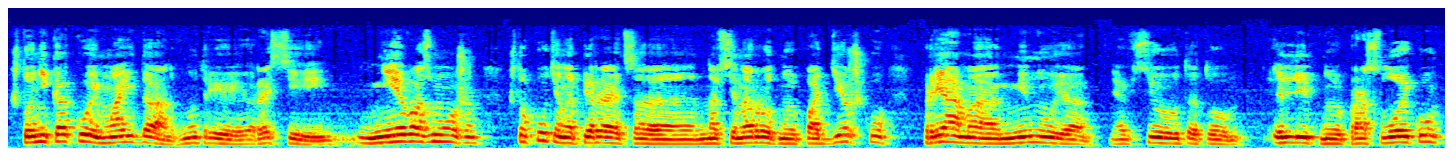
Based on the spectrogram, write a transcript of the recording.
что никакой Майдан внутри России невозможен, что Путин опирается на всенародную поддержку, прямо минуя всю вот эту элитную прослойку,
